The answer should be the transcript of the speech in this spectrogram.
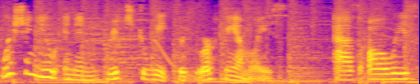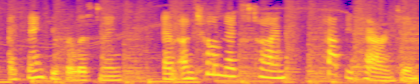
Wishing you an enriched week with your families. As always, I thank you for listening, and until next time, happy parenting.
